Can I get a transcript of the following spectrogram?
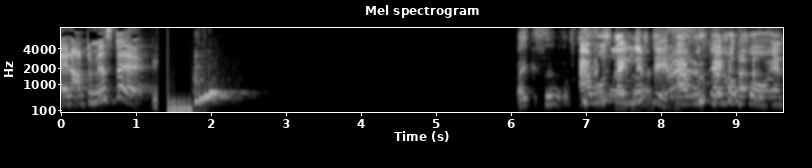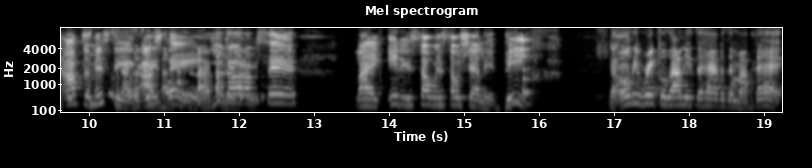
and optimistic. Like so. I I will love stay her. lifted. I will stay hopeful and optimistic. I will I stay stay. hopeful and You know what I'm saying? Like it is so and so shall it be. The only wrinkles I need to have is in my back.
